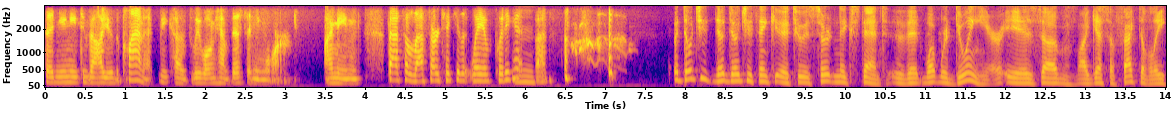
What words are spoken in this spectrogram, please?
then you need to value the planet because we won't have this anymore. I mean, that's a less articulate way of putting it, mm. but. But don't you don't you think uh, to a certain extent that what we're doing here is, uh, I guess, effectively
